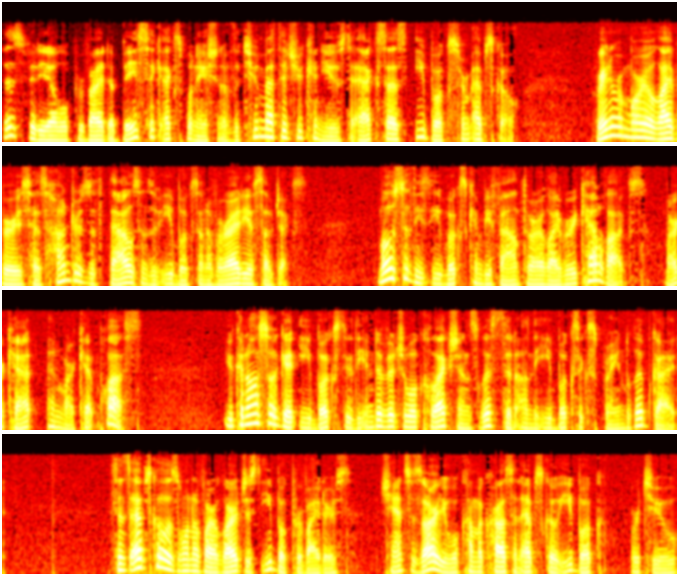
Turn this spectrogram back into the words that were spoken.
This video will provide a basic explanation of the two methods you can use to access ebooks from EBSCO. Raynor Memorial Libraries has hundreds of thousands of ebooks on a variety of subjects. Most of these ebooks can be found through our library catalogs, MARQCAT and MARQCAT Plus. You can also get ebooks through the individual collections listed on the eBooks Explained LibGuide. Since EBSCO is one of our largest ebook providers, chances are you will come across an EBSCO ebook or two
